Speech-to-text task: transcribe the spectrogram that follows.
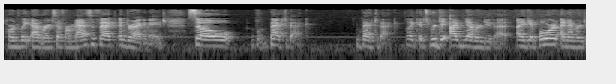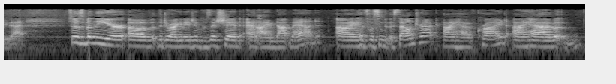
hardly ever, except for Mass Effect and Dragon Age. So, back to back. Back to back. Like, it's ridiculous. I never do that. I get bored. I never do that. So this has been the year of the Dragon Age Inquisition, and I am not mad. I have listened to the soundtrack, I have cried, I have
